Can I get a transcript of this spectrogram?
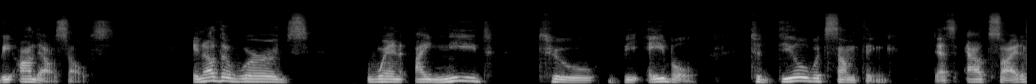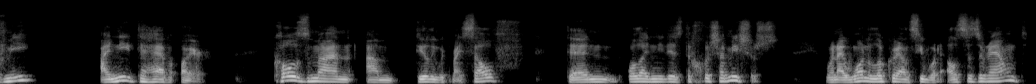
beyond ourselves. In other words, when I need to be able to deal with something that's outside of me, I need to have oil. Kolzman, I'm dealing with myself, then all I need is the chushamishus. When I want to look around and see what else is around,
